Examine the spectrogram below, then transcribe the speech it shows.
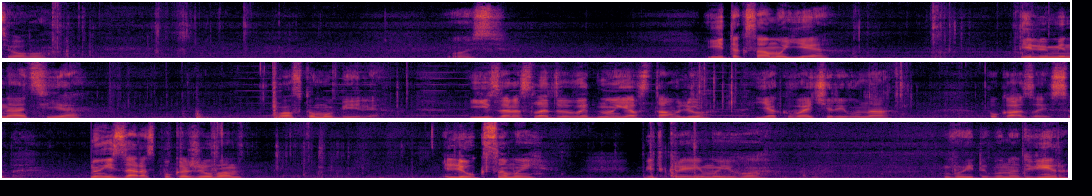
Цього ось. І так само є ілюмінація в автомобілі. Її зараз ледве видно, я вставлю, як ввечері вона показує себе. Ну і зараз покажу вам люк самий. Відкриємо його. Вийдемо на двір.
